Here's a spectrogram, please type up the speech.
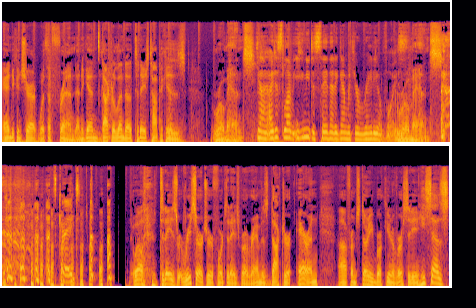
and you can share it with a friend. And again, Dr. Linda, today's topic is romance. Yeah, I just love it. You need to say that again with your radio voice. Romance. That's great. well, today's researcher for today's program is Dr. Aron uh, from Stony Brook University, and he says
